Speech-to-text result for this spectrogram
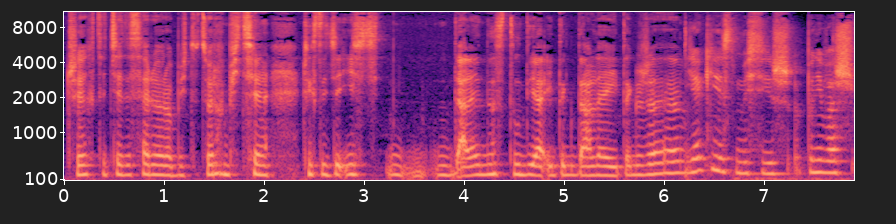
czy chcecie serio robić to, co robicie, czy chcecie iść dalej na studia i tak dalej, także... Jaki jest, myślisz, ponieważ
